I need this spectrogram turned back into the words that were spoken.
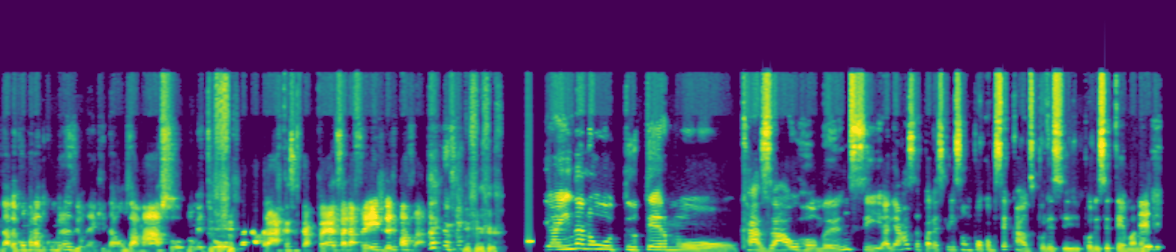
Nada comparado com o Brasil, né? Que dá uns amassos no metrô, na catraca, você fica, sai da frente, deixa eu passar. E ainda no, no, termo casal, romance, aliás, parece que eles são um pouco obcecados por esse, por esse tema, né? É.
